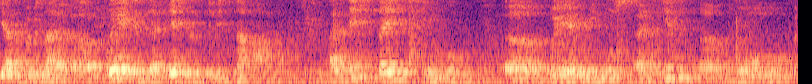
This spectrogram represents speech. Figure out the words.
Я напоминаю, b э, это s разделить на a. А здесь стоит символ b э, минус 1 э, по p.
